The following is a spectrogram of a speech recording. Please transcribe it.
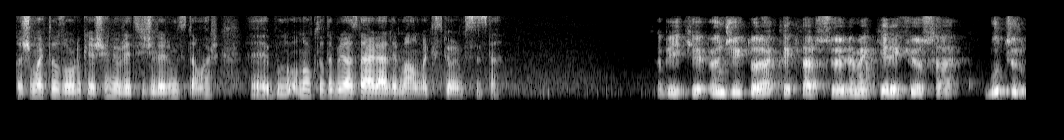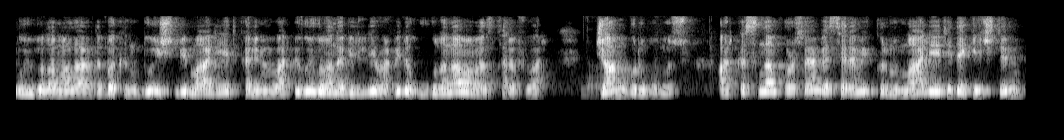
Taşımakta zorluk yaşayan üreticilerimiz de var. E, bu noktada biraz değerlendirme almak istiyorum sizden. Tabii ki öncelikli olarak tekrar söylemek gerekiyorsa bu tür uygulamalarda bakın bu işin bir maliyet kalemi var, bir uygulanabilirliği var, bir de uygulanamaz tarafı var. Cam grubumuz, arkasından porselen ve seramik grubu maliyeti de geçtim.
